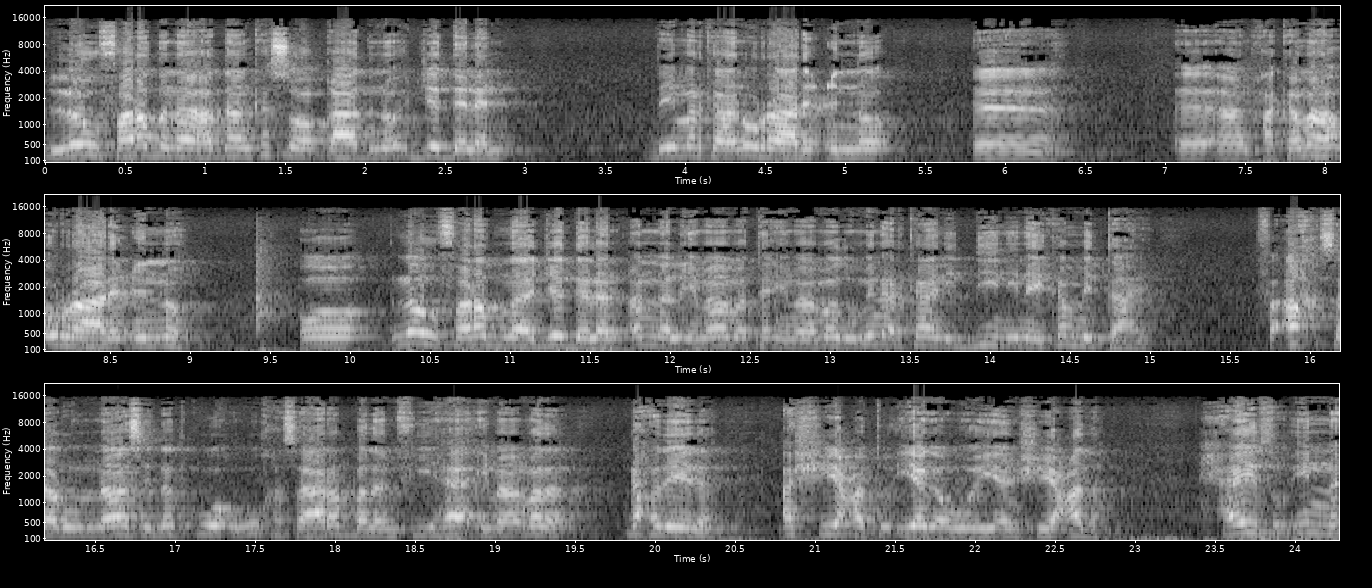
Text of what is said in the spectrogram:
low faradnaa haddaan ka soo qaadno jadalan haddii markaan u raaricino aan xakamaha u raaricino oo low faradnaa jadalan ana alimaamata imaamadu min arkaani iddiin inay ka mid tahay fa akhsaru nnaasi dad kuwa ugu khasaaro badan fiihaa imaamada dhexdeeda ashiicatu iyaga weeyaan shiicada xaysu ina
